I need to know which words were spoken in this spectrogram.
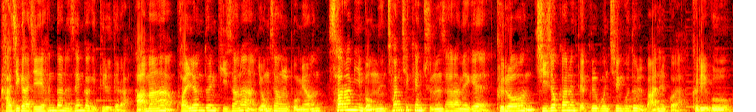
가지가지 한다는 생각이 들더라. 아마 관련된 기사나 영상을 보면 사람이 먹는 참치캔 주는 사람에게 그런 지적하는 댓글 본 친구들 많을 거야. 그리고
